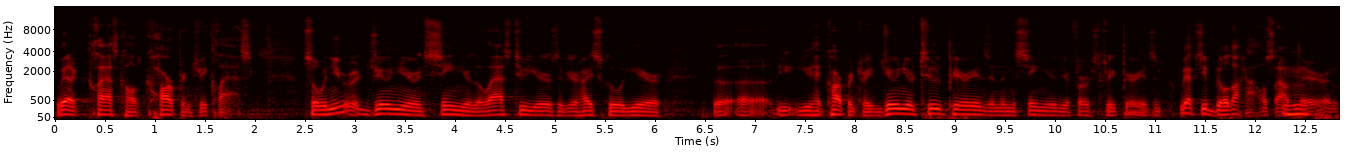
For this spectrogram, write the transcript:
we had a class called carpentry class. So when you were a junior and senior, the last two years of your high school year, the uh, you, you had carpentry. Junior two periods, and then the senior your first three periods. And we actually built a house out Mhm. there, and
